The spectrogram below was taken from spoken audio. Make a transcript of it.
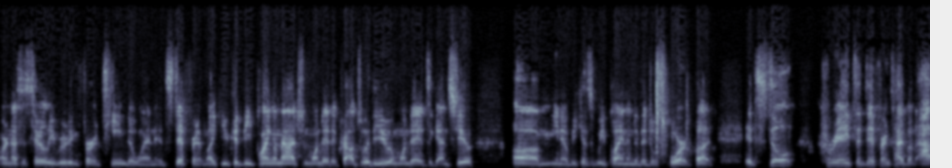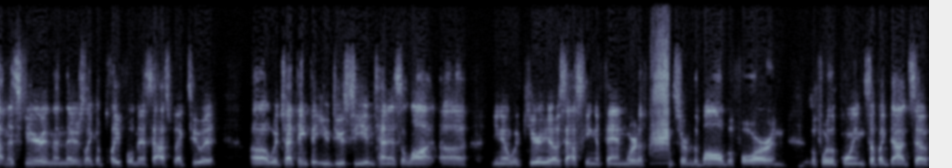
are necessarily rooting for a team to win. It's different. Like you could be playing a match and one day the crowd's with you and one day it's against you. Um, you know, because we play an individual sport, but it's still creates a different type of atmosphere. And then there's like a playfulness aspect to it, uh, which I think that you do see in tennis a lot. Uh, you know, with Kyrgios asking a fan where to serve the ball before and before the point and stuff like that. So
